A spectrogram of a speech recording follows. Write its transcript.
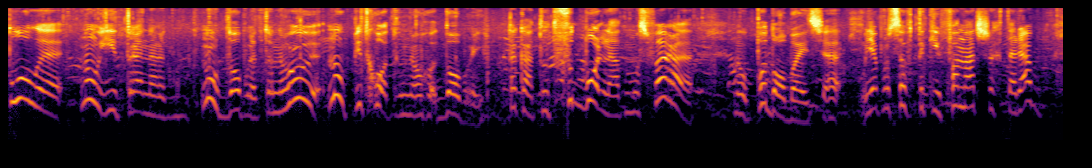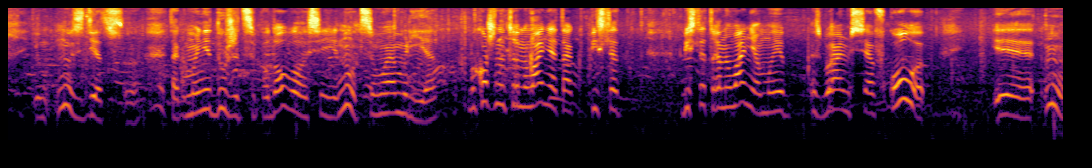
поле, ну і тренер ну, добре тренує, ну, підход у нього добрий. Така тут футбольна атмосфера, ну, подобається. Я просто такий фанат Шахтаря ну, з дитинства. Так, мені дуже це подобалося, і ну, це моя мрія. Ми кожне тренування, так, після, після тренування ми збираємося в коло, і, ну,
